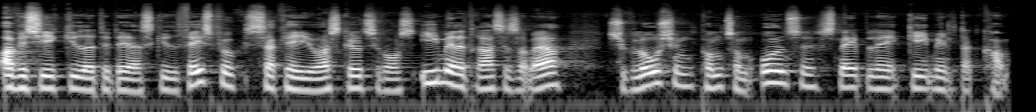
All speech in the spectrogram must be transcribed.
Og hvis I ikke gider det der skide Facebook, så kan I jo også skrive til vores e-mailadresse, som er psykologen.odense-gmail.com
